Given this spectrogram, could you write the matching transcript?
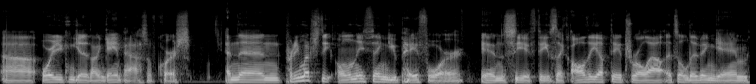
uh, or you can get it on Game Pass, of course. And then pretty much the only thing you pay for in Sea of Thieves, like all the updates roll out. It's a living game.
